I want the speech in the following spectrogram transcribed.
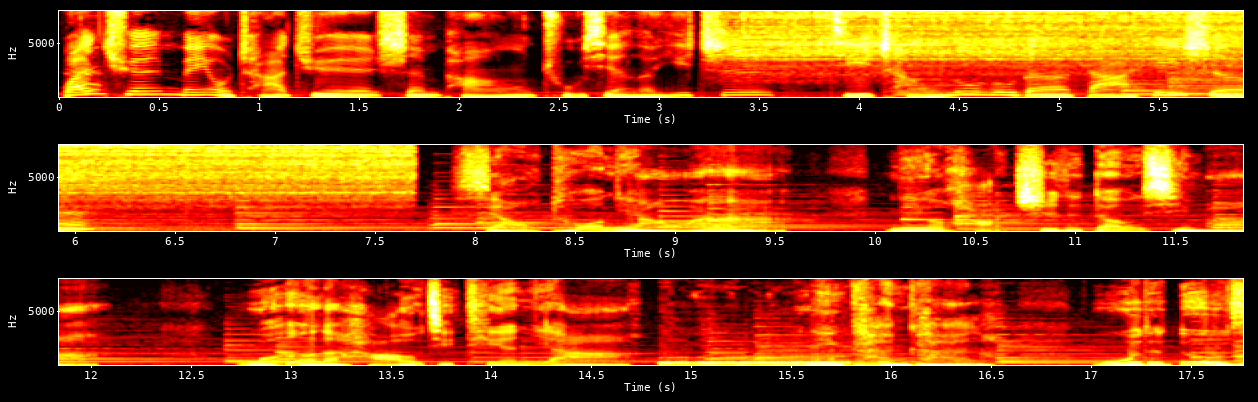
完全没有察觉身旁出现了一只饥肠辘辘的大黑蛇。小鸵鸟啊，你有好吃的东西吗？我饿了好几天呀，你看看。我的肚子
